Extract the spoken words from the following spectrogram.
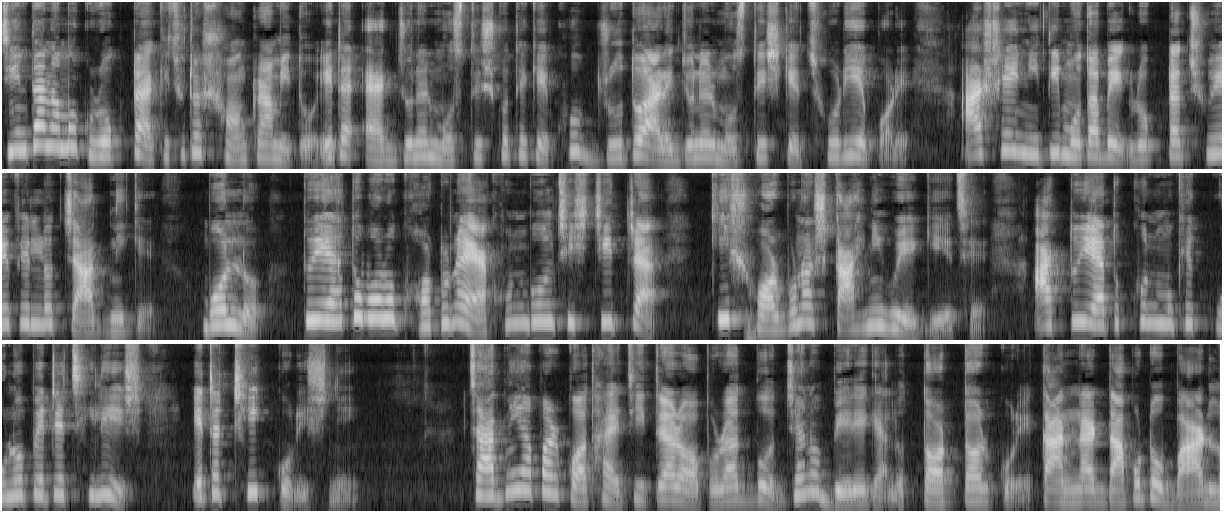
চিন্তা নামক রোগটা কিছুটা সংক্রামিত। এটা একজনের মস্তিষ্ক থেকে খুব দ্রুত আরেকজনের মস্তিষ্কে ছড়িয়ে পড়ে আর সেই নীতি মোতাবেক রোগটা ছুঁয়ে ফেলল চাঁদনিকে। বলল, তুই এত বড় ঘটনা এখন বলছিস, চিত্রা? কি সর্বনাশ কাহিনী হয়ে গিয়েছে। আর তুই এতক্ষণ মুখে কুলো পেটে ছিলিস এটা ঠিক করিসনি। চাঁদনি আপার কথায় চিত্রার অপরাধবোধ যেন বেড়ে গেল, তরতর করে। কান্নার দাপটও বাড়ল,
